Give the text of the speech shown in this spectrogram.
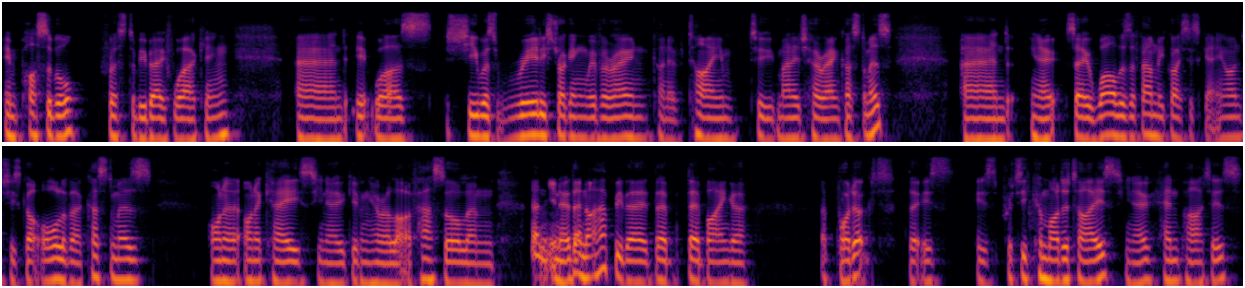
impossible for us to be both working. And it was, she was really struggling with her own kind of time to manage her own customers. And, you know, so while there's a family crisis going on, she's got all of her customers on a on a case, you know, giving her a lot of hassle and and you know, they're not happy. They're they're they're buying a a product that is is pretty commoditized. You know, hen parties.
